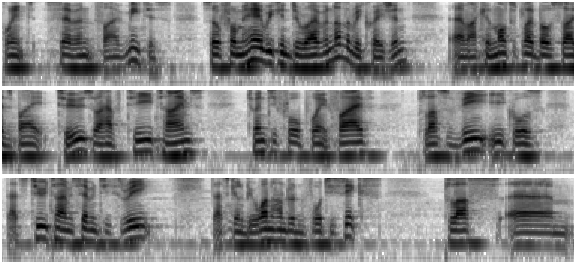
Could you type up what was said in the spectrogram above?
0.75 meters. So from here we can derive another equation. Um, I can multiply both sides by 2. So I have t times 24.5 plus v equals, that's 2 times 73. That's going to be 146 plus, um,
